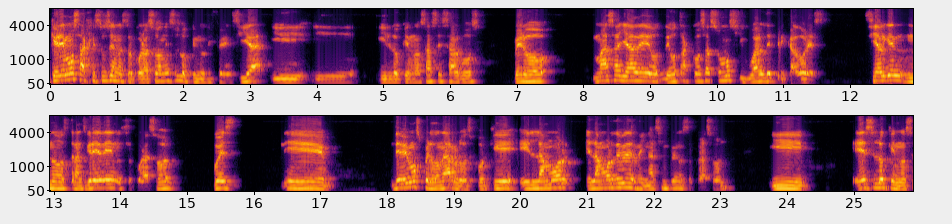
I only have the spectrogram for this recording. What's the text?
queremos a Jesús en nuestro corazón, eso es lo que nos diferencia y, lo que nos hace salvos, pero más allá de, otra cosa, somos igual de pecadores. Si alguien nos transgrede nuestro corazón, pues... Eh, debemos perdonarlos porque el amor, el amor debe de reinar siempre en nuestro corazón y es lo que nos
